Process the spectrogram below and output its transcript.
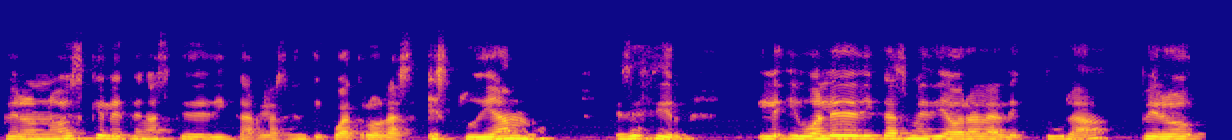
pero no es que le tengas que dedicar las 24 horas estudiando. Es decir, igual le dedicas media hora a la lectura, pero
